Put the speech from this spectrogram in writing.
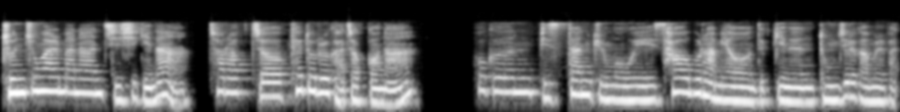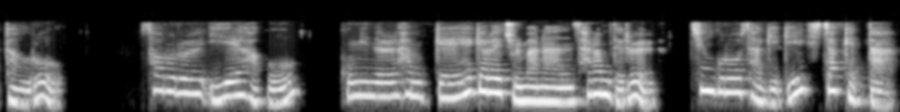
존중할 만한 지식이나 철학적 태도를 가졌거나 혹은 비슷한 규모의 사업을 하며 느끼는 동질감을 바탕으로 서로를 이해하고 고민을 함께 해결해 줄 만한 사람들을 친구로 사귀기 시작했다.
